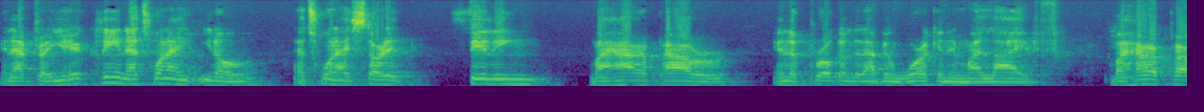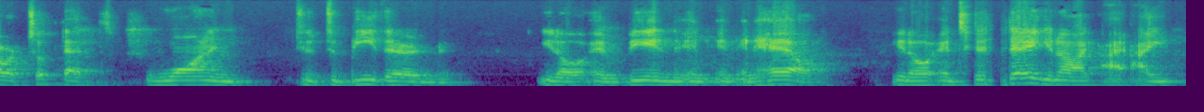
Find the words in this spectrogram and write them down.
And after a year clean, that's when I, you know, that's when I started feeling my higher power in the program that I've been working in my life. My higher power took that wanting to, to be there and, you know, and be in, in, in hell, you know, and today, you know, I, I, I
